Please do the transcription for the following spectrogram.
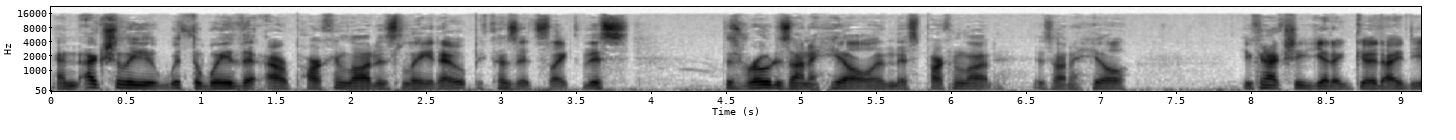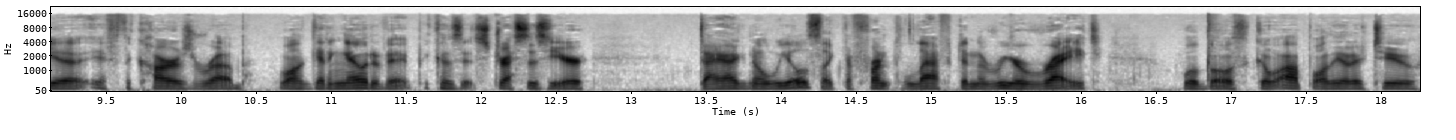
And actually with the way that our parking lot is laid out because it's like this this road is on a hill and this parking lot is on a hill, you can actually get a good idea if the cars rub while getting out of it because it stresses your diagonal wheels like the front left and the rear right will both go up while the other two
